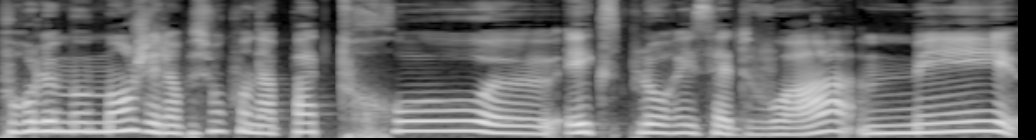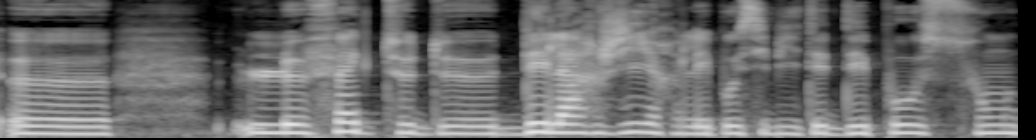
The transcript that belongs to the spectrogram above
pour le moment, j'ai l'impression qu'on n'a pas trop euh, exploré cette voie, mais le fait de d'élargir les possibilités de dépôt sont,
